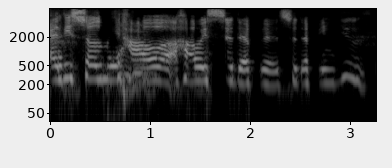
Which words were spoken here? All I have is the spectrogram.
And he showed me how how it should have uh, should have been used.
